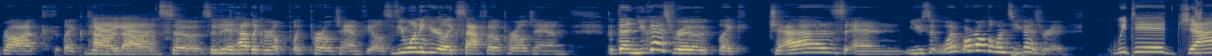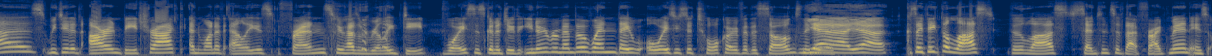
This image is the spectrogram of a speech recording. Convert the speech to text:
rock, like power Yeah, yeah. ballads. So, so it mm. had like a real like Pearl Jam feel. So if you want to hear like Sappho, Pearl Jam, but then you guys wrote like jazz and music. What were all the ones you guys wrote? We did jazz. We did an R and B track, and one of Ellie's friends, who has a really deep voice, is going to do that. You know, remember when they always used to talk over the songs? And yeah, yeah. because I think the last the last sentence of that fragment is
